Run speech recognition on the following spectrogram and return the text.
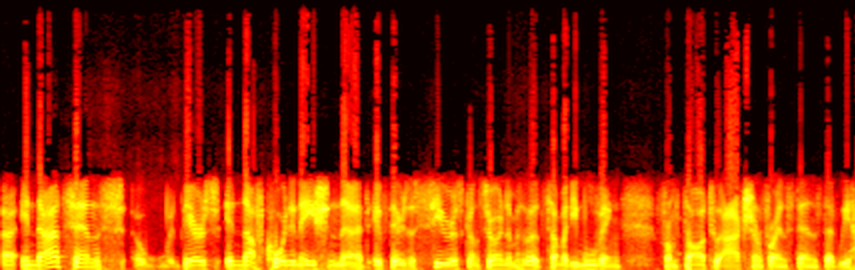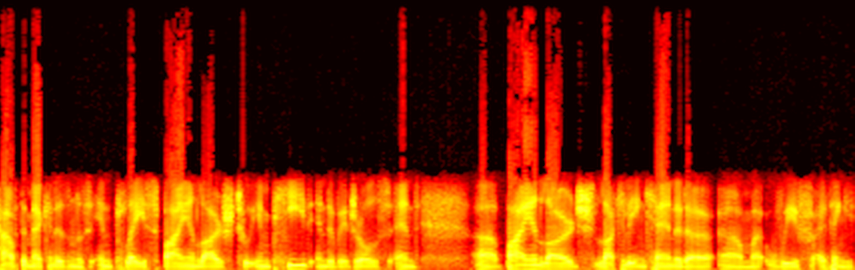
uh, in that sense, uh, there's enough coordination that if there's a serious concern about somebody moving from thought to action, for instance, that we have the mechanisms in place by and large to impede individuals. And uh, by and large, luckily in Canada, um, we've, I think,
